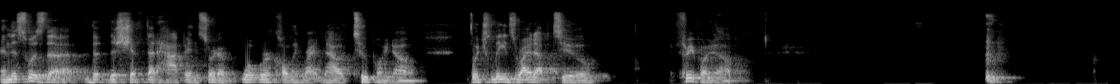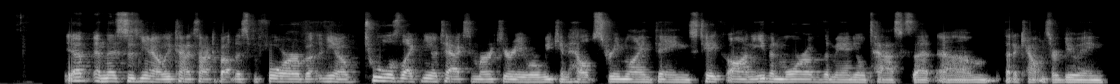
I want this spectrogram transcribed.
And this was the, the, the shift that happened, sort of what we're calling right now 2.0, which leads right up to 3.0. Yep. And this is, you know, we kind of talked about this before, but, you know, tools like NeoTax and Mercury, where we can help streamline things, take on even more of the manual tasks that, um, that accountants are doing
